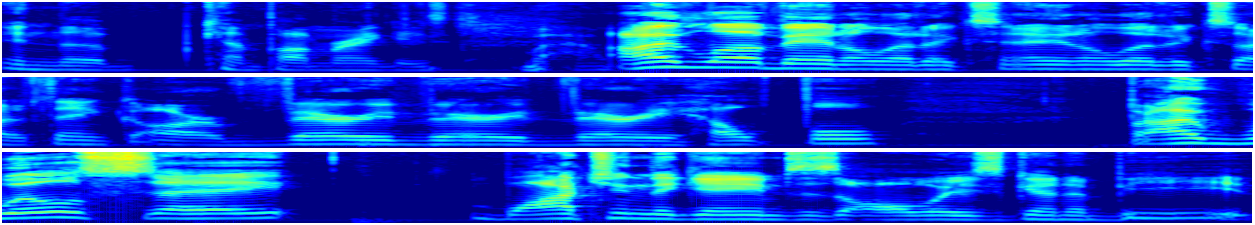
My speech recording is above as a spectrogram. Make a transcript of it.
in the KenPom rankings. Wow. I love analytics, and analytics I think are very, very, very helpful. But I will say, watching the games is always going to be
